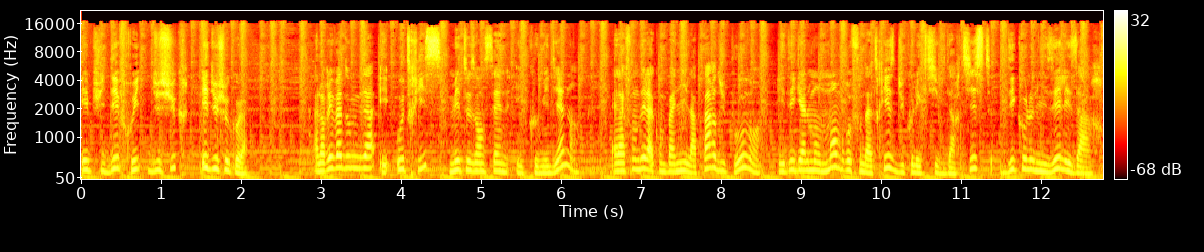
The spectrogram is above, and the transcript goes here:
et puis des fruits, du sucre et du chocolat. Alors Eva Doumbia est autrice, metteuse en scène et comédienne. Elle a fondé la compagnie La Part du Pauvre et est également membre fondatrice du collectif d'artistes Décoloniser les Arts.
